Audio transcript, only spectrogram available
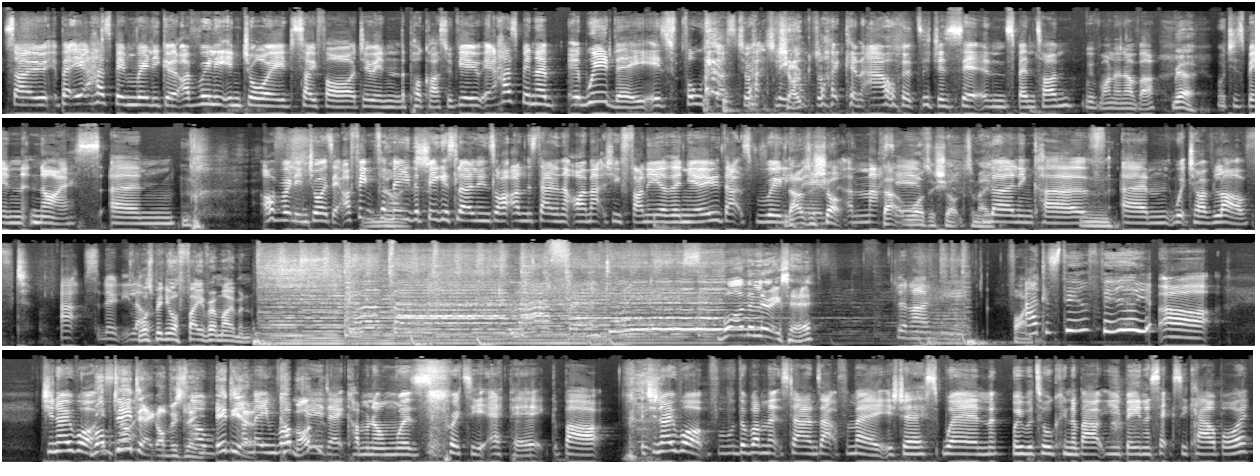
So, but it has been really good. I've really enjoyed so far doing the podcast with you. It has been a it, weirdly, it's forced us to actually have like an hour to just sit and spend time with one another. Yeah. which has been nice. Um, I've really enjoyed it. I think for me, the biggest learning is like understanding that I'm actually funnier than you. That's really That was a shock. A massive That was a shock to me. Mm. Learning curve, um, which I've loved. Absolutely loved. What's been your favourite moment? What the lyrics here? Don't know. Fine. I can still feel you. Uh, do you know what? Rob It's not- Dyrdek, obviously. Oh, Idiot. I mean, Rob Come on. Dyrdek coming on was pretty epic, but do you know what? For the one that stands out for me is just when we were talking about you being a sexy cowboy.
